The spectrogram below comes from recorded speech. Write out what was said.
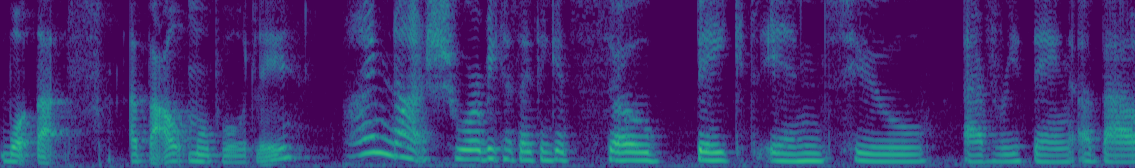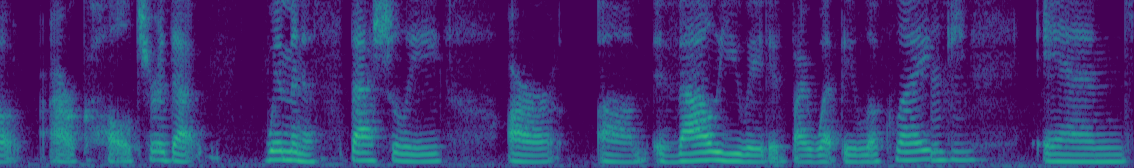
what that's about more broadly? I'm not sure because I think it's so baked into everything about our culture that women, especially, are um, evaluated by what they look like. Mm-hmm and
